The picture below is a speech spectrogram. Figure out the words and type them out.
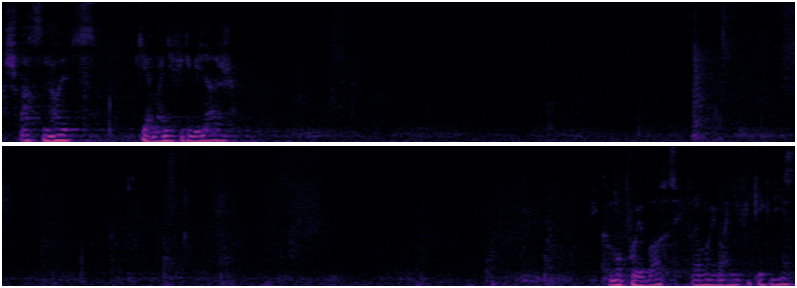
à Schwarzenholz, qui est un magnifique village. Et comme vous pouvez voir, c'est vraiment une magnifique église.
